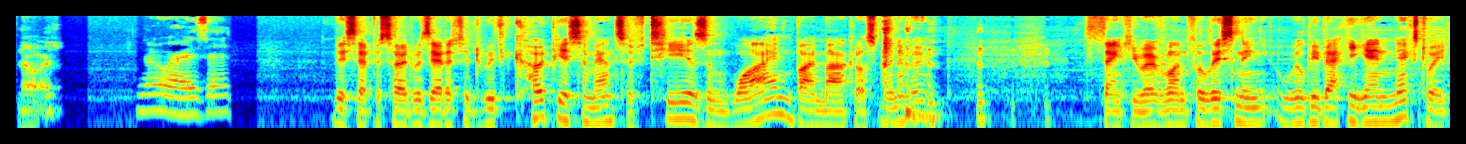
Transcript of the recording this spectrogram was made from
No worries. No worries, Ed. This episode was edited with copious amounts of tears and wine by Marcos Benavu. Thank you, everyone, for listening. We'll be back again next week,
